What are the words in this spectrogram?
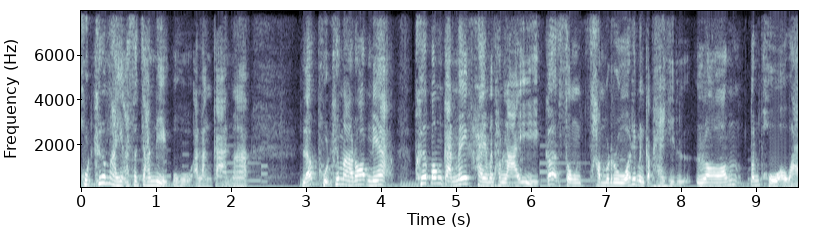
ผุดขึ้นมาอย่างอัศจรรย์อีกโอ้โหอลังการมาก แล้วผุดขึ้นมารอบเนี้ยเพื่อป้องกันไม่ให้ใครมาทำลายอีก ก็ทรงทำรั้วที่เป็นกำแพงหินล้อมต้นโพเอาไว้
